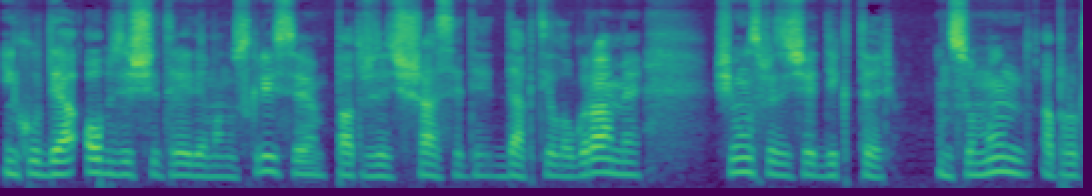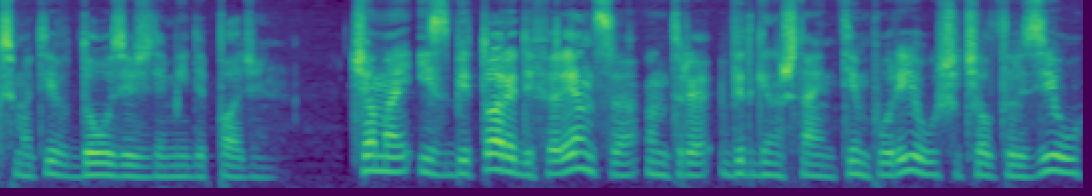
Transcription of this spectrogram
includea 83 de manuscrise, 46 de dactilograme și 11 dictări, însumând aproximativ 20.000 de pagini. Cea mai izbitoare diferență între Wittgenstein timpuriu și cel târziu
